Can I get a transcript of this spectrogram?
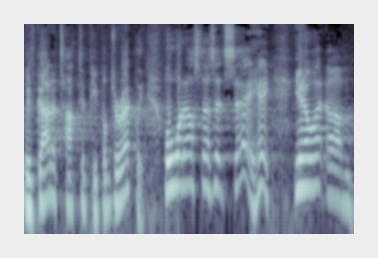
We've got to talk to people directly. Well, what else does it say? Hey, you know what? Um,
